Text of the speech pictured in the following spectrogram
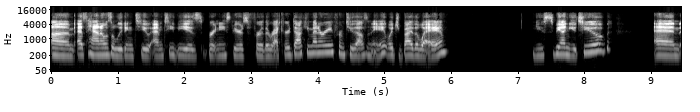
um, as Hannah was alluding to, MTV's Britney Spears For the Record documentary from 2008, which, by the way, used to be on YouTube and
